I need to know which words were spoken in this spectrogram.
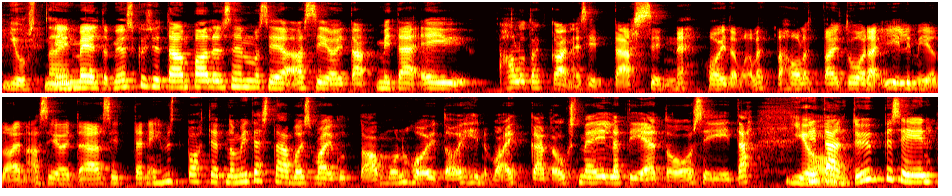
Just näin. Niin meiltä myös kysytään paljon sellaisia asioita, mitä ei halutakaan esittää sinne hoitavalle taholle tai tuoda ilmi jotain asioita. Ja sitten ihmiset pohtivat, että no miten tämä voisi vaikuttaa mun hoitoihin vaikka, että onko meillä tietoa siitä. Joo. Niin tämän tyyppisiin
